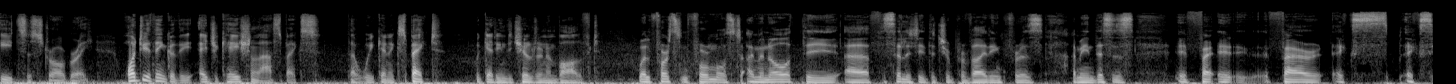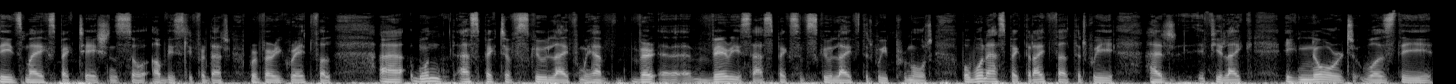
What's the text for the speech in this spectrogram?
eats a strawberry. What do you think of the educational aspects that we can expect with getting the children involved? Well, first and foremost, I'm in awe at the uh, facility that you're providing for us. I mean, this is it far, it far ex- exceeds my expectations. So obviously for that we're very grateful. Uh, one aspect of school life, and we have ver- uh, various aspects of school life that we promote, but one aspect that I felt that we had, if you like, ignored was the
